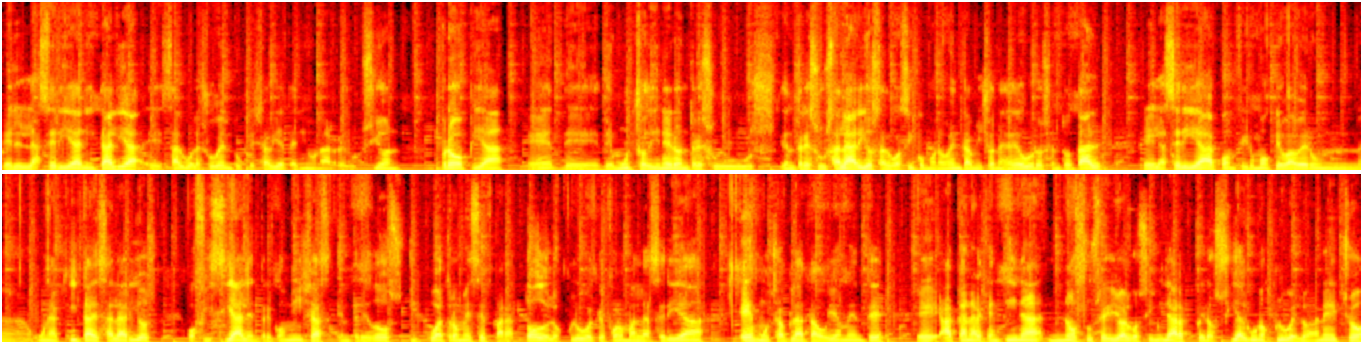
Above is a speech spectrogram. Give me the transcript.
en la Serie A en Italia, salvo la Juventus, que ya había tenido una reducción propia eh, de, mucho dinero entre sus, entre sus salarios, algo así como 90 millones de euros en total, eh, la Serie A confirmó que va a haber una, una quita de salarios oficial, entre comillas, entre dos y cuatro meses para todos los clubes que forman la Serie A. Es mucha plata, obviamente. Eh, acá en Argentina no sucedió algo similar, pero sí algunos clubes lo han hecho.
